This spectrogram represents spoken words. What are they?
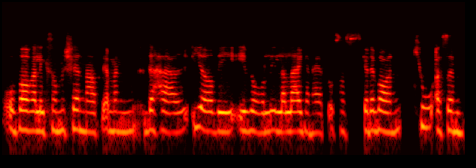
och bara liksom känna att ja, men det här gör vi i vår lilla lägenhet och sen ska det vara en, alltså en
